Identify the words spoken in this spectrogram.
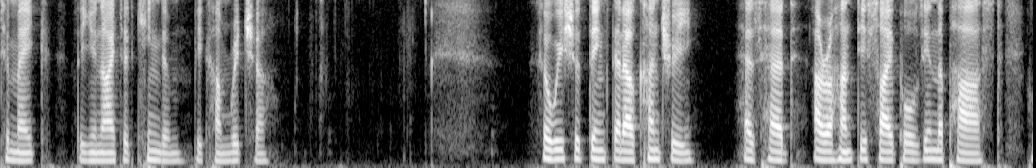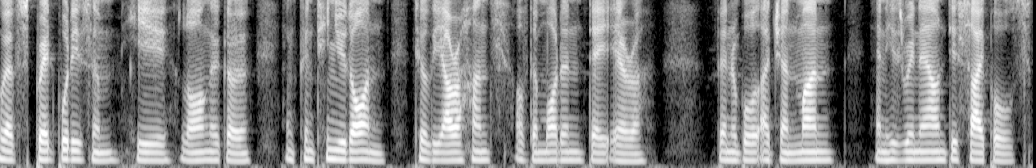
to make the United Kingdom become richer. So we should think that our country has had Arahant disciples in the past who have spread Buddhism here long ago and continued on till the Arahants of the modern day era, Venerable Ajahn Mun and his renowned disciples,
